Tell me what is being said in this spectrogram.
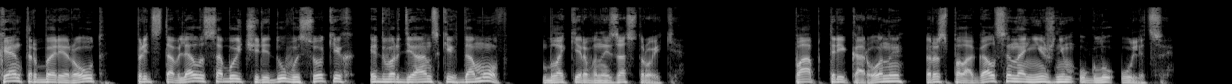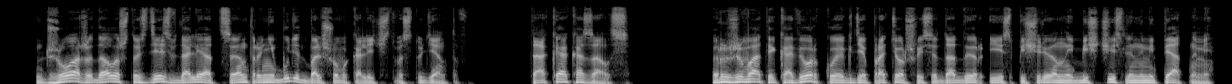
Кентербери-Роуд представляла собой череду высоких эдвардианских домов, блокированной застройки. Паб «Три короны» располагался на нижнем углу улицы. Джо ожидала, что здесь, вдали от центра, не будет большого количества студентов. Так и оказалось. Рыжеватый ковер, кое-где протершийся до дыр и испещренный бесчисленными пятнами,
